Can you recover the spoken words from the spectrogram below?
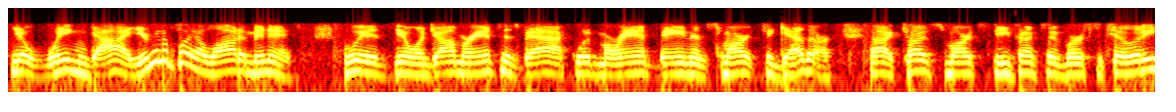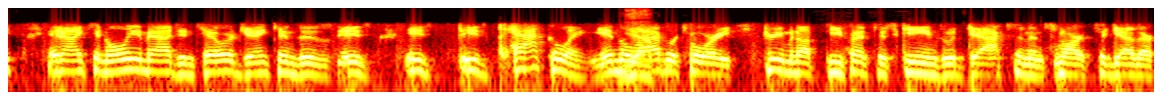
you know, wing guy. You're going to play a lot of minutes with, you know, when Ja Morant is back with Morant, Bane, and Smart together because uh, Smart's defensive versatility. And I can only imagine Taylor Jenkins is is is is cackling in the yep. laboratory, dreaming up defensive schemes with Jackson and Smart together,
